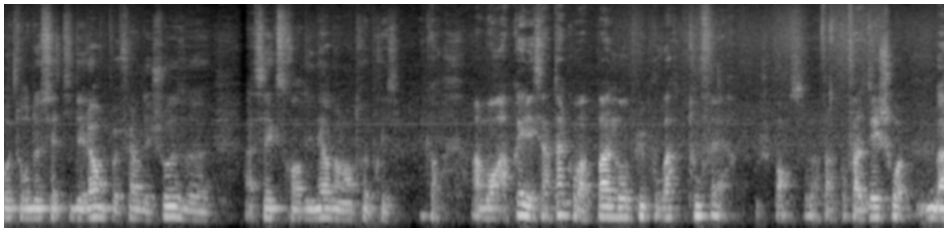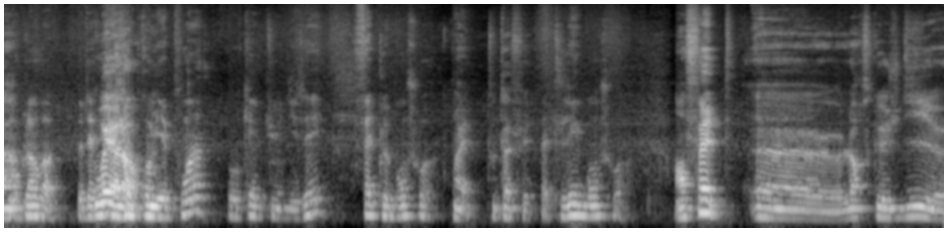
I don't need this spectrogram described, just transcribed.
autour de cette idée-là, on peut faire des choses euh, assez extraordinaires dans l'entreprise. Ah bon, après, il est certain qu'on va pas non plus pouvoir tout faire, je pense. Falloir qu'on fasse des choix. Ben, Donc là, on va peut-être Oui, passer alors. au premier point auquel tu disais, faites le bon choix. ouais, tout à fait. Faites les bons choix. En fait, euh, lorsque je dis, euh,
